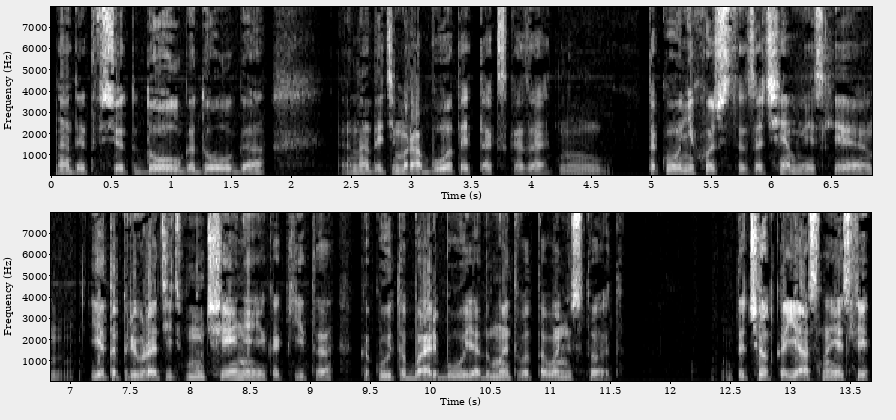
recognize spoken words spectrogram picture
надо это все это долго-долго э, над этим работать, так сказать, ну, такого не хочется. Зачем? Если и это превратить в мучение и какие-то, какую-то борьбу, я думаю, этого того не стоит. Это четко ясно. Если,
